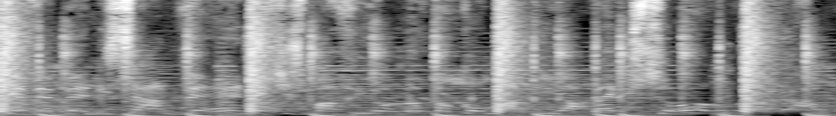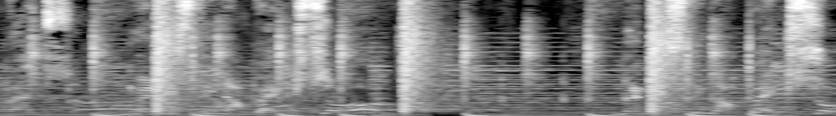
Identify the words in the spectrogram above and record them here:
Και δεν μπαίνεις αν δεν έχεις μάθει όλο το κομμάτι απ' έξω Μένεις στην απέξω. στην απέξω.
